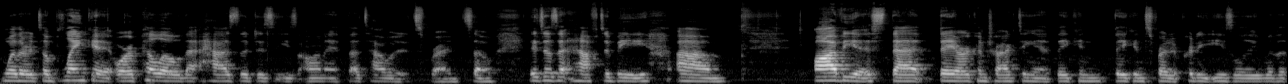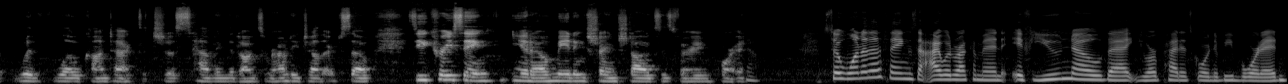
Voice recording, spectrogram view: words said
whether it's a blanket or a pillow that has the disease on it, that's how it spread. So it doesn't have to be um, obvious that they are contracting it they can they can spread it pretty easily with with low contact. It's just having the dogs around each other. So decreasing you know meeting strange dogs is very important. Yeah. so one of the things that i would recommend if you know that your pet is going to be boarded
